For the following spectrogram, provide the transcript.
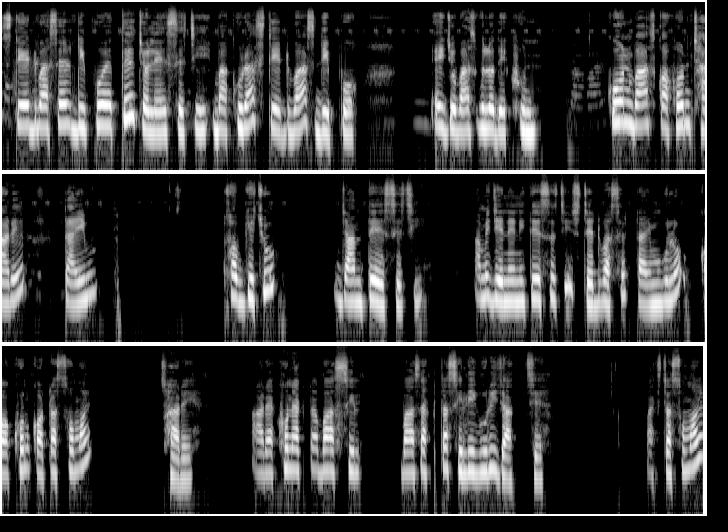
স্টেট বাসের ডিপোতে চলে এসেছি, বাঁকুড়া স্টেট বাস ডিপো। এই যে বাসগুলো দেখুন, কোন বাস কখন ছাড়ে, টাইম সব কিছু জানতে এসেছি। আমি জেনে নিতে এসেছি স্টেট বাসের টাইমগুলো কখন কটার সময় ছাড়ে। আর এখন একটা বাস শিল বাস একটা শিলিগুড়ি যাচ্ছে। পাঁচটার সময়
